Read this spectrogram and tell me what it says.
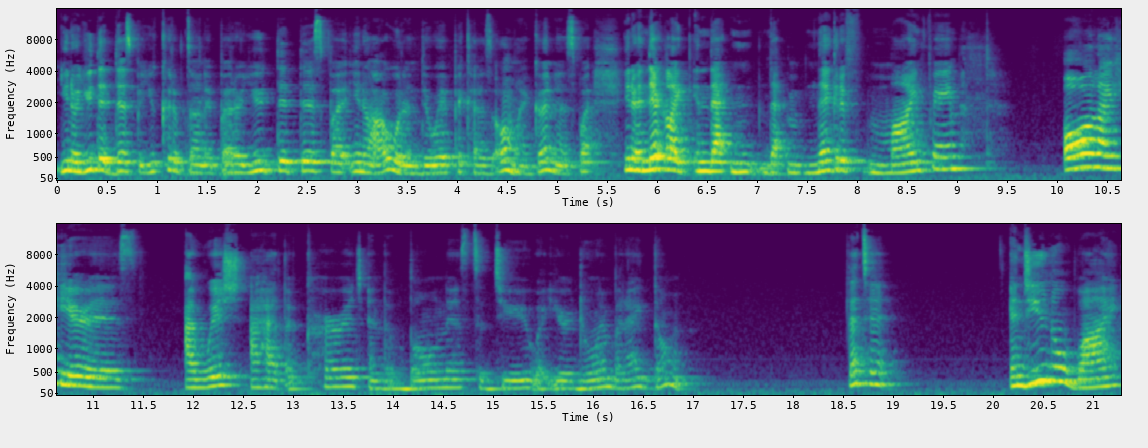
you know, you did this, but you could have done it better. You did this, but you know, I wouldn't do it because, oh my goodness." But you know, and they're like in that that negative mind frame. All I hear is, "I wish I had the courage and the boldness to do what you're doing, but I don't." That's it. And do you know why?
